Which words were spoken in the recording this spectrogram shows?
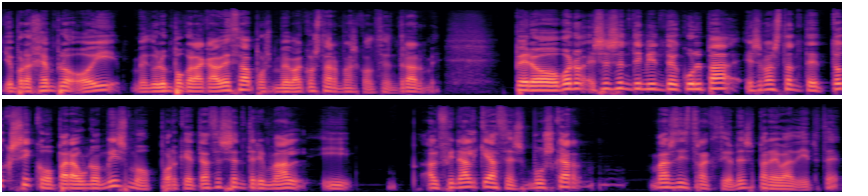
yo, por ejemplo, hoy me duele un poco la cabeza, pues me va a costar más concentrarme. Pero bueno, ese sentimiento de culpa es bastante tóxico para uno mismo, porque te hace sentir mal y al final, ¿qué haces? Buscar más distracciones para evadirte.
